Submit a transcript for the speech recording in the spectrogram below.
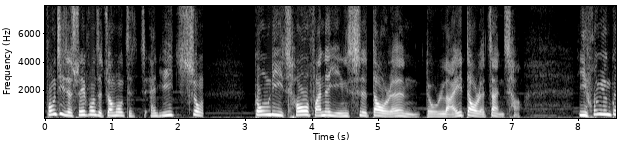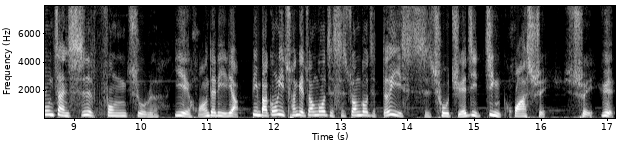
风继子、随风子、庄公子一众功力超凡的隐士道人都来到了战场。以混元功暂时封住了叶皇的力量，并把功力传给庄公子，使庄公子得以使出绝技镜花水水月。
